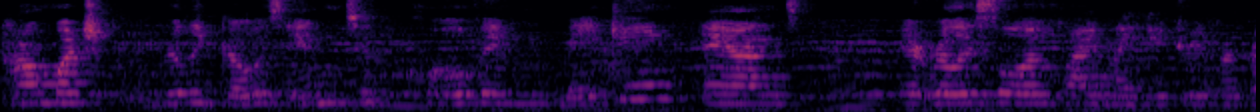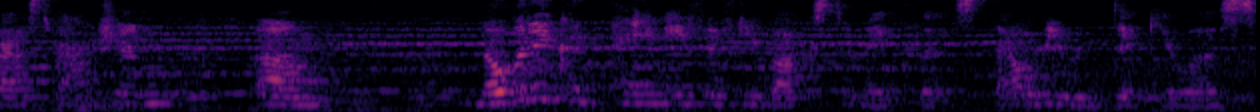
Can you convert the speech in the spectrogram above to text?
how much really goes into clothing making and it really solidified my hatred for fast fashion. Um, nobody could pay me 50 bucks to make this. That would be ridiculous.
